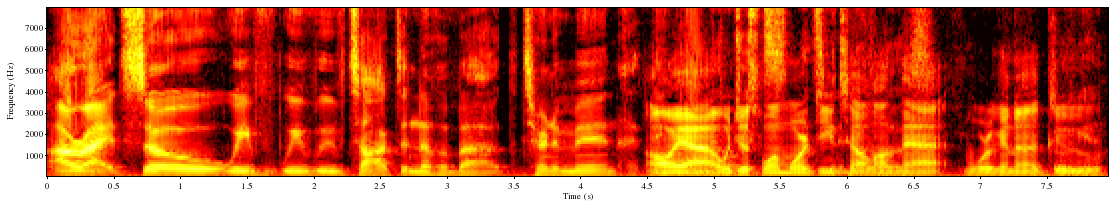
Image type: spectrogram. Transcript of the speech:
All right, so we've we've we've talked enough about the tournament. I think Oh yeah, well, just one more it's gonna be detail on that. We're gonna do,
